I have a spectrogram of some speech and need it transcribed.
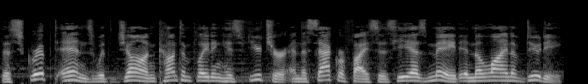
The script ends with John contemplating his future and the sacrifices he has made in the line of duty.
